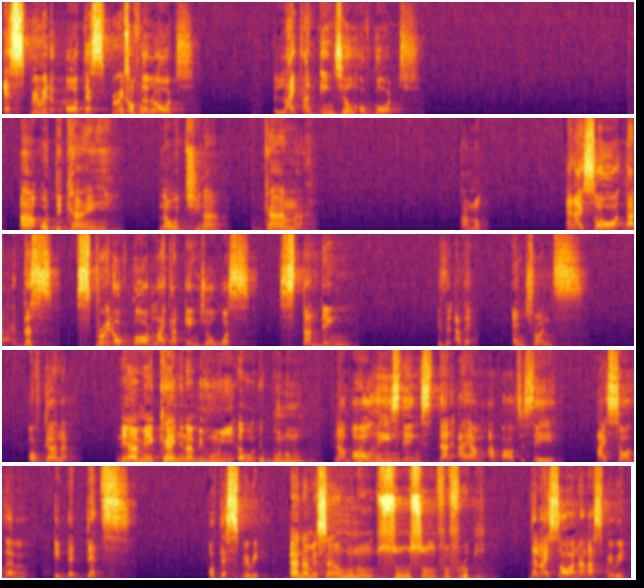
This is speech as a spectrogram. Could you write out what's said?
a spirit or the spirit of the. Lord like an angel of God. a ɔdi kan na ogyina ghana ano And I saw that this spirit of God, like an angel, was standing, is it at the entrance of Ghana? nea meka nyina mehu yi wɔ ebu no mu Now, all these things that I am about to say, I saw them in the depths of the spirit. ɛna mesan hunu sunsum foforɔ bi Then I saw another spirit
